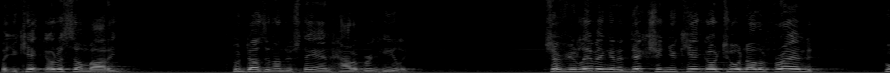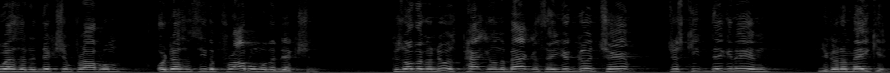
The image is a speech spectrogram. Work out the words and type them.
But you can't go to somebody who doesn't understand how to bring healing. So if you're living in addiction, you can't go to another friend who has an addiction problem or doesn't see the problem with addiction. Because all they're going to do is pat you on the back and say, You're good, champ. Just keep digging in. You're going to make it.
